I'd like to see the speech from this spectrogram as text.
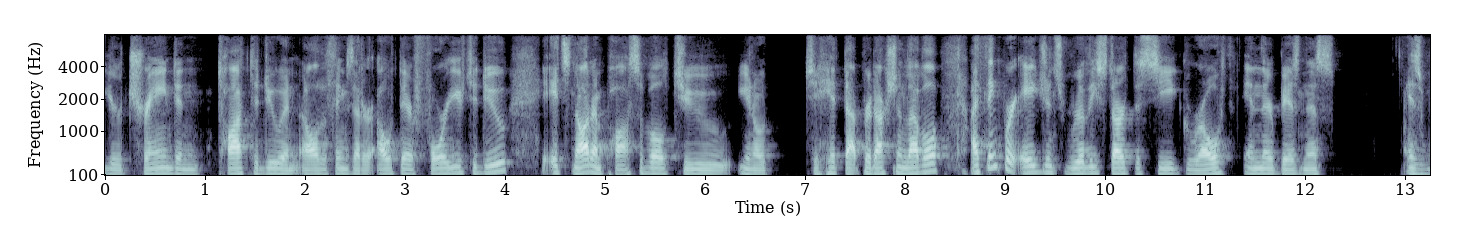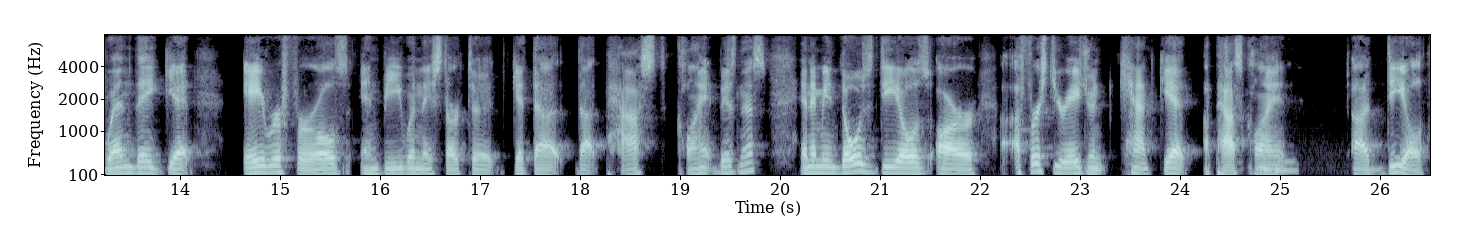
you're trained and taught to do and all the things that are out there for you to do, it's not impossible to, you know, to hit that production level. I think where agents really start to see growth in their business is when they get a referrals and b when they start to get that that past client business and i mean those deals are a first year agent can't get a past client mm-hmm. Uh, deal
